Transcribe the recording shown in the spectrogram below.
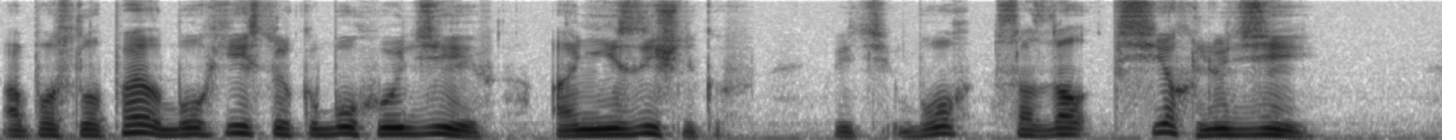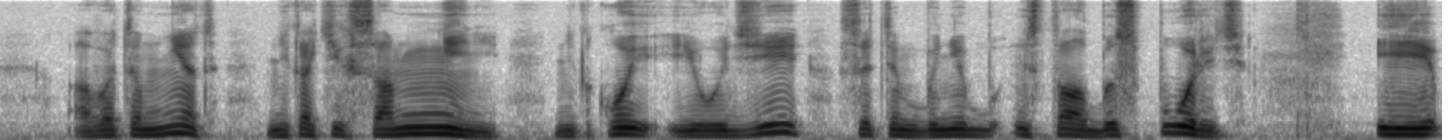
апостол Павел, Бог есть только Бог иудеев, а не язычников. Ведь Бог создал всех людей, а в этом нет никаких сомнений. Никакой иудей с этим бы не, не стал бы спорить. И,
